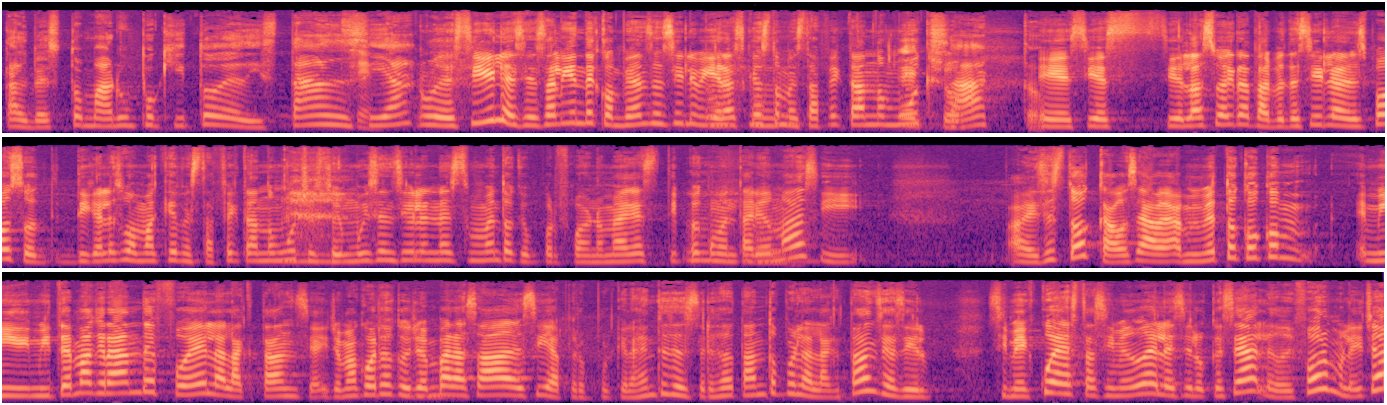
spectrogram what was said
tal vez tomar un poquito de distancia. Sí. O decirle, si es alguien de confianza, decirle, vieras uh -huh. que esto me está afectando mucho. Exacto. Eh, si, es, si es la suegra, tal vez decirle al esposo, dígale a su mamá que me está afectando mucho, estoy muy sensible en este momento, que por favor no me haga este tipo de comentarios uh -huh. más y a veces toca, o sea, a mí me tocó con, mi, mi, tema grande fue la lactancia. Yo me acuerdo que yo embarazada decía, pero ¿por qué la gente se estresa tanto por la lactancia? Si, si me cuesta, si me duele, si lo que sea, le doy fórmula y ya.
